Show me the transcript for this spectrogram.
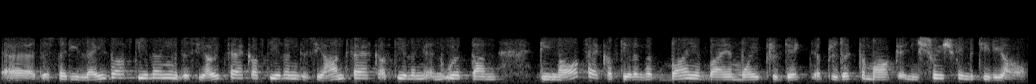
Uh dis nou die laserafdeling, dis die houtwerkafdeling, dis die handwerkafdeling en ook dan die naaldwerkafdeling wat baie baie mooi produkte produkte maak in die sweshwe materiaal.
